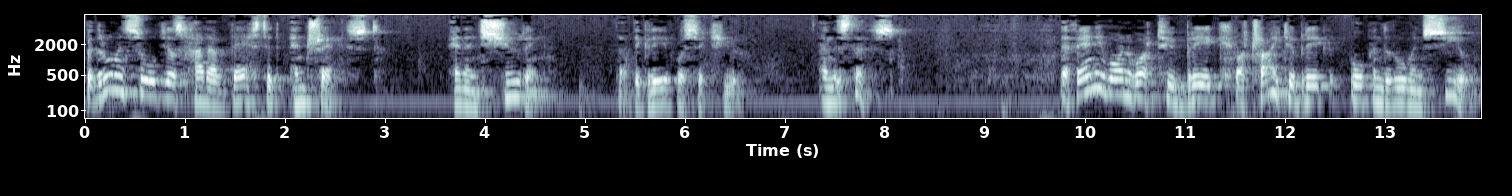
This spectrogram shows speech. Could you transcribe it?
But the Roman soldiers had a vested interest in ensuring that the grave was secure. And it's this. If anyone were to break or try to break open the Roman seal,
